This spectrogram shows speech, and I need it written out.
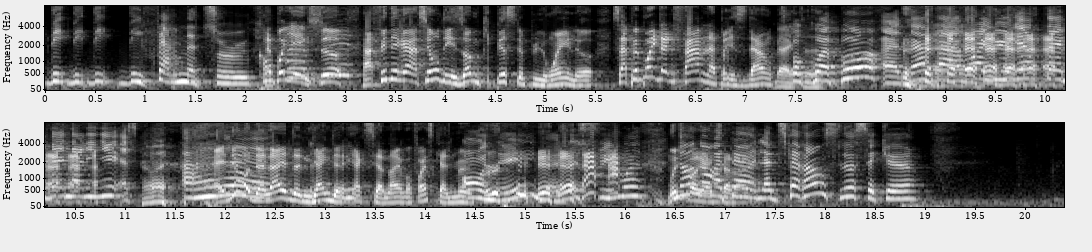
des, des, des, des fermetures. Mais pas rien que ça. À la Fédération des hommes qui pissent le plus loin, là, ça peut pas être une femme, la présidente. Ben, Pourquoi pas? Attends, t'as avoir l'urette bien alignée. Ah. Et là, on a l'air d'une gang de réactionnaires. Va faire se calmer un On peu. est, ben, je suis, moi. Moi, je suis non, pas non, attends. La différence, là, c'est que Je veux pas que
